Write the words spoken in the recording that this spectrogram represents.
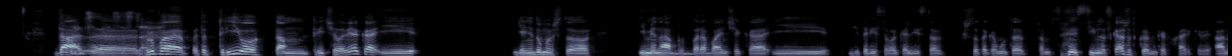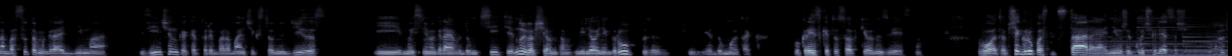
Да, принципе, э, группа это трио, там три человека, и я не думаю, что имена барабанщика и гитариста-вокалиста что-то кому-то там сильно скажут, кроме как в Харькове. А на басу там играет Дима Зинченко, который барабанщик Stone Jesus, и мы с ним играем в Doom City. Ну и вообще он там в миллионе групп, я думаю, так в украинской тусовке он известен. Вот, вообще группа старая, они уже кучу лет существуют.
